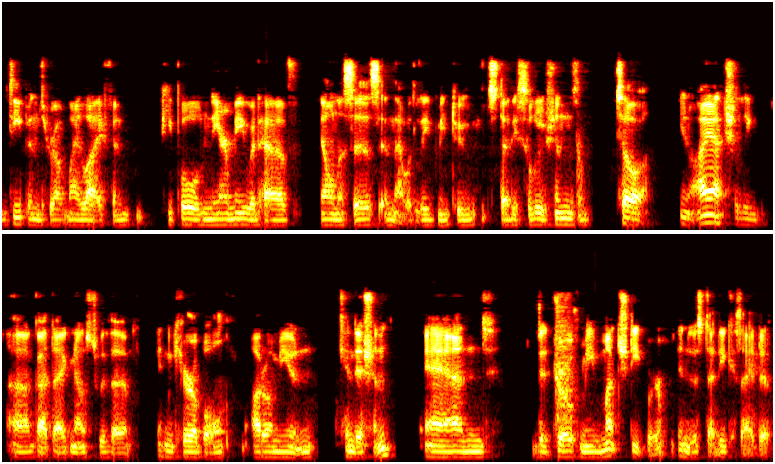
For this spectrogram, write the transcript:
deepened throughout my life and people near me would have illnesses, and that would lead me to study solutions. So, you know, I actually uh, got diagnosed with a incurable autoimmune condition, and that drove me much deeper into the study because I had to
